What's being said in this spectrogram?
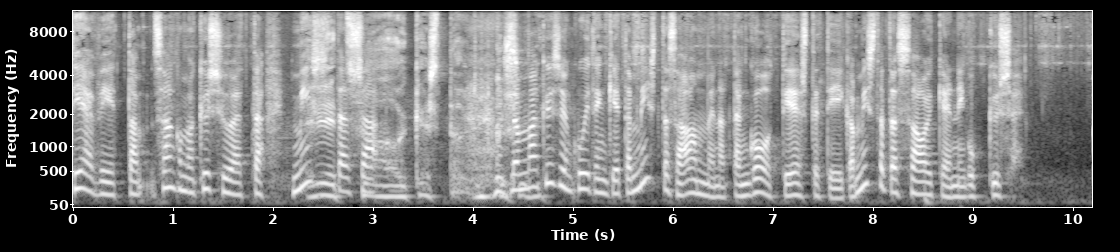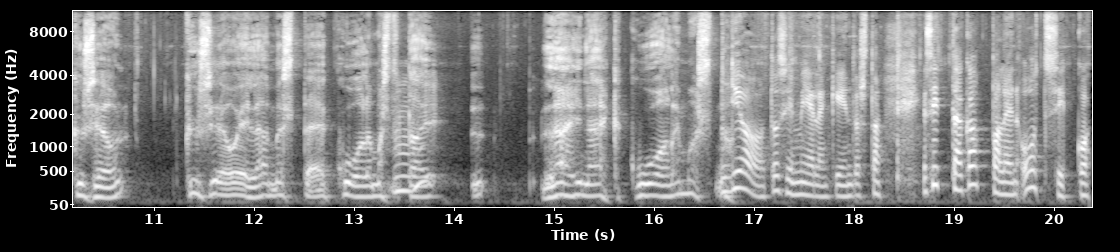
tienviitta, saanko mä kysyä, että mistä Et sä... oikeastaan No kysyä. mä kysyn kuitenkin, että mistä sä ammennat tämän goottiestetiikan? Mistä tässä on oikein niin kuin kyse? Kyse on, kyse on elämästä ja kuolemasta mm-hmm. tai lähinnä ehkä kuolemasta. Joo, tosi mielenkiintoista. Ja sitten tämä kappaleen otsikko,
